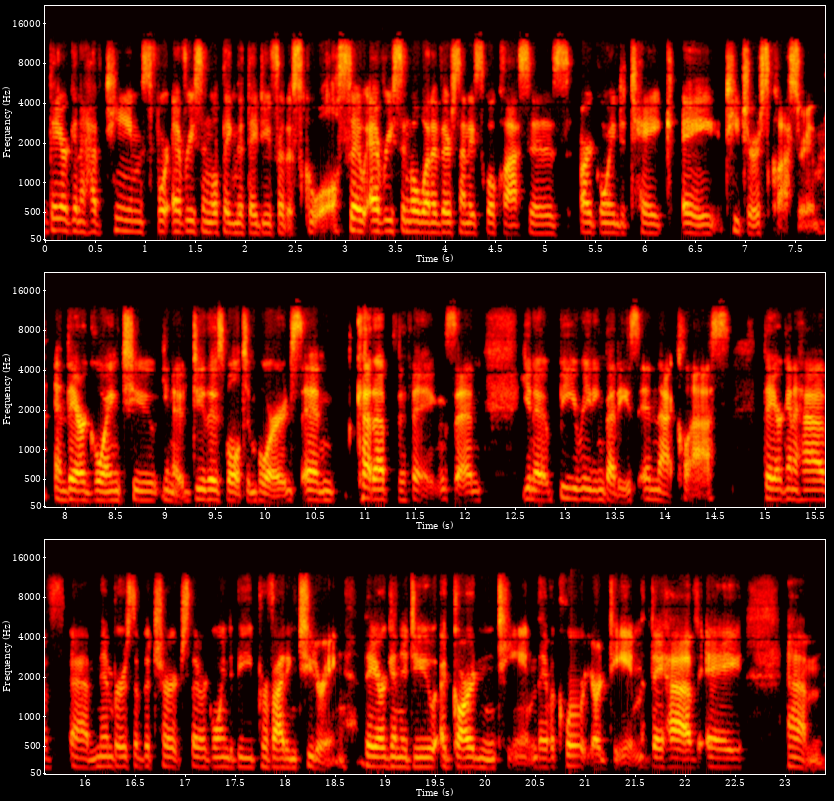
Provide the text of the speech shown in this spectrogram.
they are going to have teams for every single thing that they do for the school. So every single one of their Sunday school classes are going to take a teacher's classroom and they're going to, you know, do those bulletin boards and cut up the things and, you know, be reading buddies in that class. They are going to have uh, members of the church that are going to be providing tutoring. They are going to do a garden team. They have a courtyard team. They have a um,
